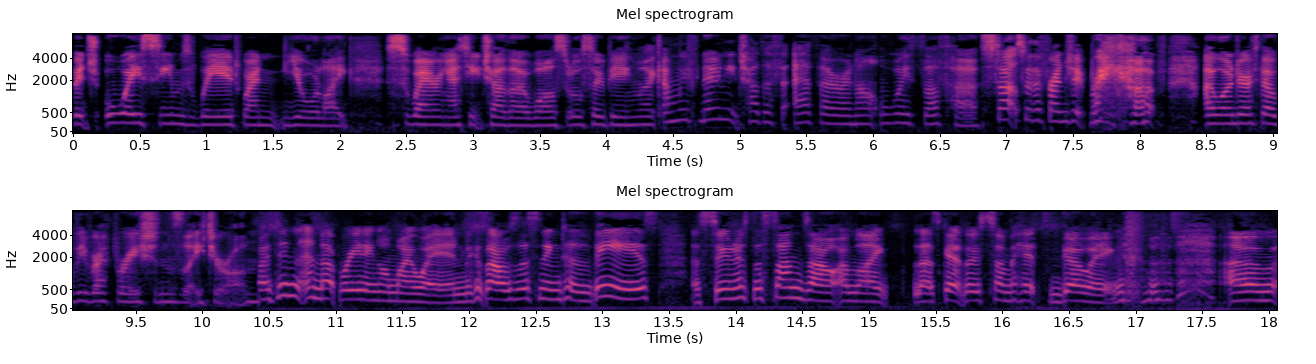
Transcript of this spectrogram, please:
which always seems weird when you're like swearing at each other whilst also being like, and we've known each other forever and I'll always love her. Starts with a friendship breakup. I wonder if there'll be reparations later on. I didn't end up reading on my way in because I was listening to these. As soon as the sun's out, I'm like, let's get those summer hits going. um,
